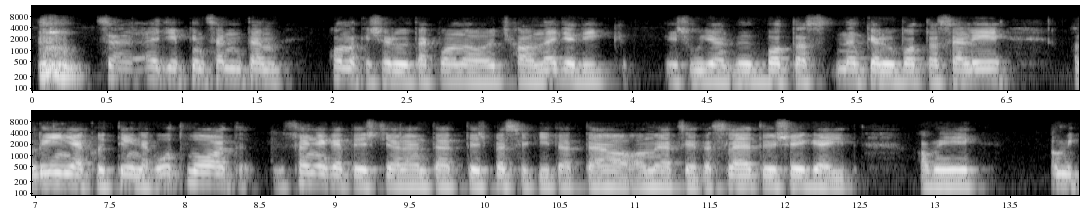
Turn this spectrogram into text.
Egyébként szerintem annak is örültek volna, hogy ha a negyedik, és ugyan Bottas, nem kerül Bottas elé, a lényeg, hogy tényleg ott volt, fenyegetést jelentett, és beszékítette a, a Mercedes lehetőségeit, ami ami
